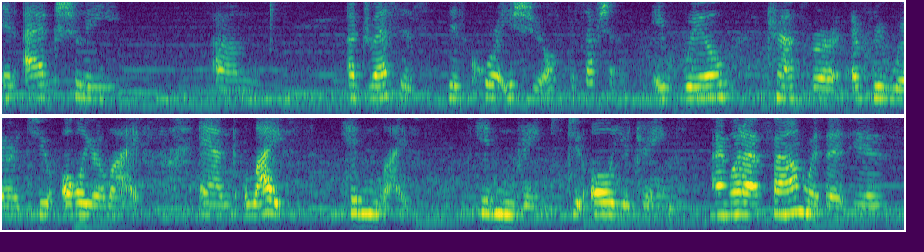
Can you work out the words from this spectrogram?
it actually um, addresses this core issue of perception. It will transfer everywhere to all your life and lives, hidden lives, hidden dreams to all your dreams. And what I've found with it is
